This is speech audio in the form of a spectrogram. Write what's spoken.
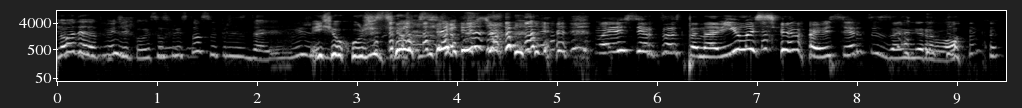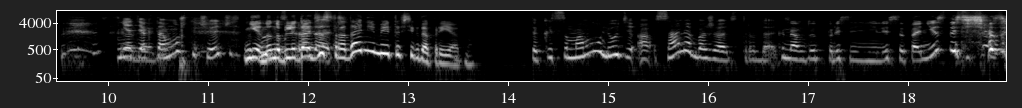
Ну, вот этот мюзикл Иисус Христос суперзвезда. Еще хуже сделать. Мое сердце остановилось, мое сердце замерло. Нет, я к тому, что человечество Не, ну любит наблюдать за страданиями это всегда приятно. Так и самому люди а, сами обожают страдать. К нам тут присоединились сатанисты сейчас.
